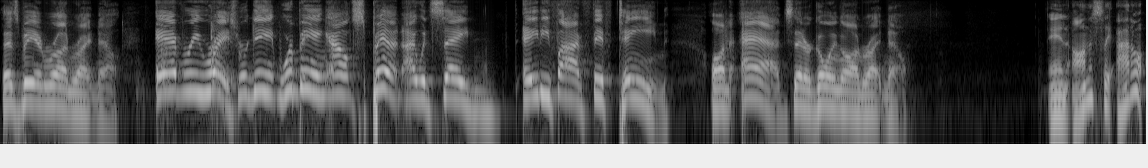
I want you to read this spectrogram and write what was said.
that's being run right now. Every race. We're getting we're being outspent, I would say 85 15 on ads that are going on right now. And honestly, I don't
